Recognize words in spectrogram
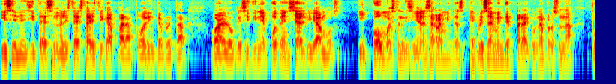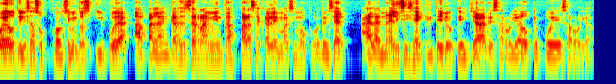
y se necesita ese analista de estadística para poder interpretar. Ahora, lo que sí tiene potencial, digamos, y cómo están diseñadas esas herramientas es precisamente para que una persona pueda utilizar sus conocimientos y pueda apalancarse esas herramientas para sacarle el máximo potencial al análisis y al criterio que ya ha desarrollado que puede desarrollar.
